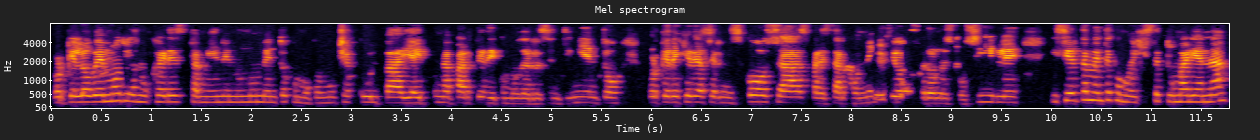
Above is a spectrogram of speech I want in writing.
porque lo vemos las mujeres también en un momento como con mucha culpa y hay una parte de como de resentimiento, porque dejé de hacer mis cosas para estar con ellos, pero no es posible. Y ciertamente, como dijiste tú, Mariana,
